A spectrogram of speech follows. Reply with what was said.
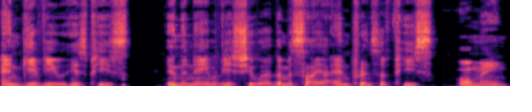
and give you his peace. In the name of Yeshua, the Messiah and Prince of Peace. Amen.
